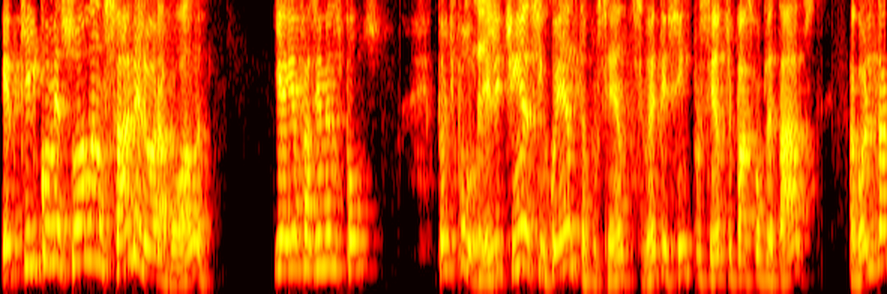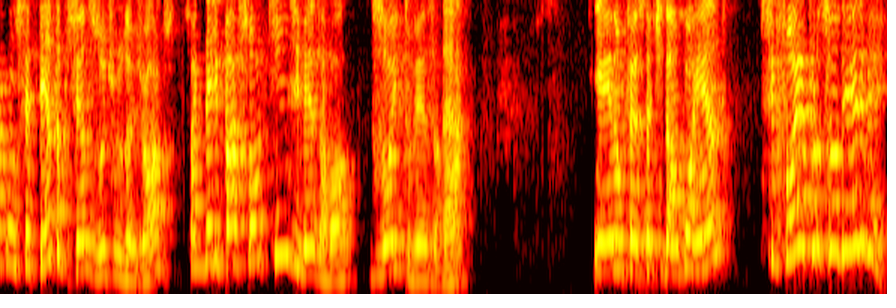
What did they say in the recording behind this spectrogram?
é porque ele começou a lançar melhor a bola e aí ia fazer menos pontos. Então, tipo, Sim. ele tinha 50%, 55% de passos completados, agora ele tá com 70% dos últimos dois jogos, só que daí ele passou 15 vezes a bola, 18 vezes a bola. É. E aí não fez touchdown correndo, se foi a produção dele, velho.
